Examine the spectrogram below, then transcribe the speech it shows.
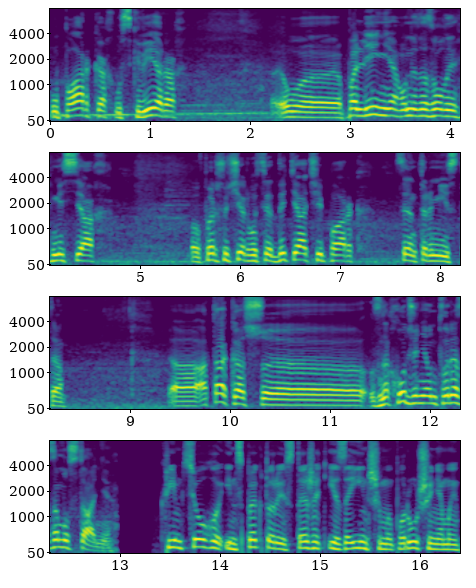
у парках, у скверах, е, паління у недозволених місцях. В першу чергу це дитячий парк, центр міста, а також е, знаходження у тверезому стані. Крім цього, інспектори стежать і за іншими порушеннями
